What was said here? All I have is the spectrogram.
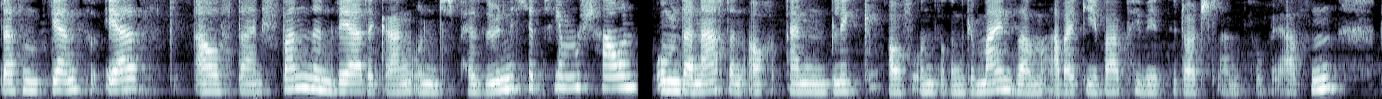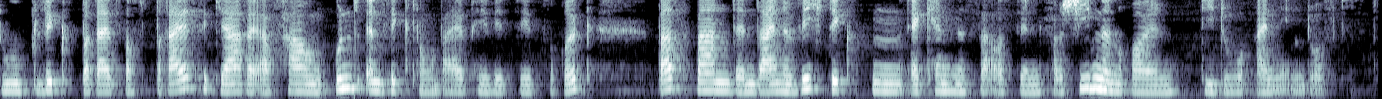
Lass uns gern zuerst auf deinen spannenden Werdegang und persönliche Themen schauen, um danach dann auch einen Blick auf unseren gemeinsamen Arbeitgeber PwC Deutschland zu werfen. Du blickst bereits auf 30 Jahre Erfahrung und Entwicklung bei PwC zurück. Was waren denn deine wichtigsten Erkenntnisse aus den verschiedenen Rollen, die du einnehmen durftest?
